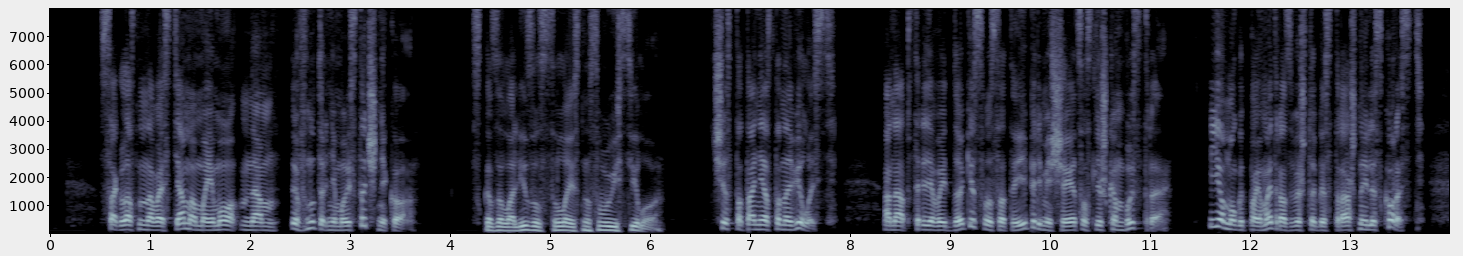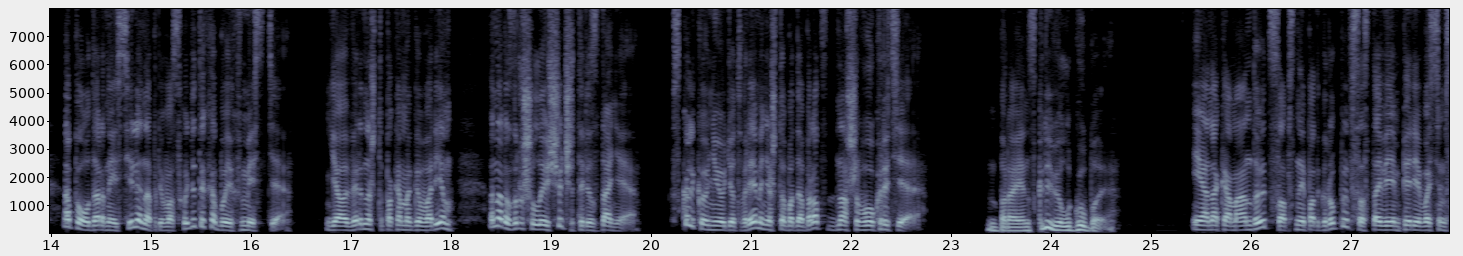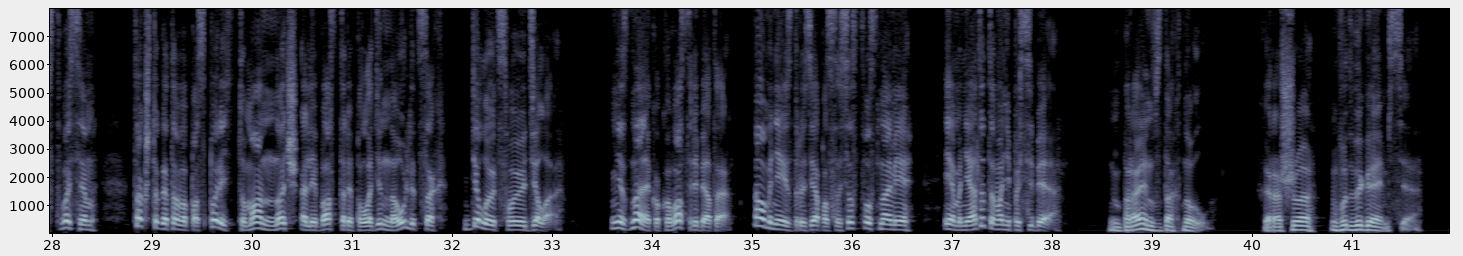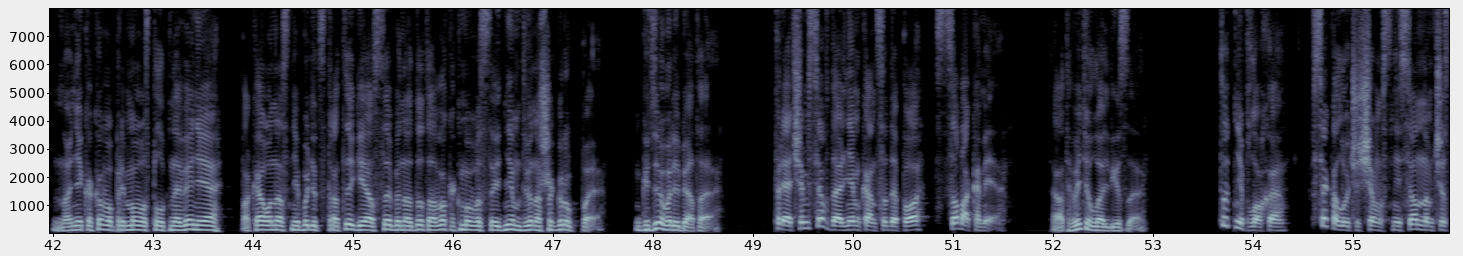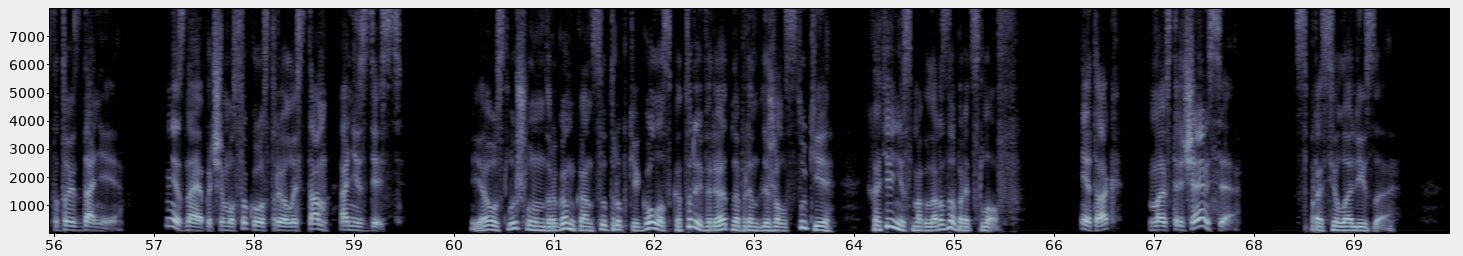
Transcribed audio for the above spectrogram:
«Согласно новостям о моему, эм, внутреннему источнику», сказала Лиза, ссылаясь на свою силу. «Частота не остановилась. Она обстреливает доки с высоты и перемещается слишком быстро. Её могут поймать разве что бесстрашно или скорость, а по ударной силе она превосходит их обоих вместе. Я уверена, что пока мы говорим, она разрушила ещё четыре здания. Сколько у неё уйдёт времени, чтобы добраться до нашего укрытия?» Брайан скривил губы. И она командует собственной подгруппой в составе Империи 88, так что готова поспорить, Туман, Ночь, Алибастер и Паладин на улицах делают своё дело. Не знаю, как у вас, ребята, а у меня есть друзья по соседству с нами, и мне от этого не по себе. Брайан вздохнул. «Хорошо, выдвигаемся. Но никакого прямого столкновения, пока у нас не будет стратегии, особенно до того, как мы воссоединим две наши группы. Где вы, ребята?» «Прячемся в дальнем конце депо с собаками», — ответила Лиза. «Тут неплохо. Всяко лучше, чем в снесенном чистотой здании. Не знаю, почему сука устроилась там, а не здесь». Я услышал на другом конце трубки голос, который, вероятно, принадлежал суке, хотя и не смогла разобрать слов. «Итак, мы встречаемся?» — спросила Лиза.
